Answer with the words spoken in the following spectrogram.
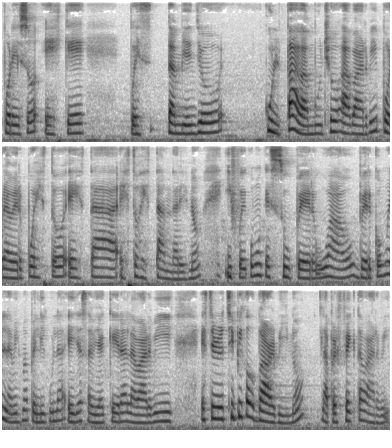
por eso es que, pues también yo culpaba mucho a Barbie por haber puesto esta, estos estándares, ¿no? Y fue como que súper wow ver cómo en la misma película ella sabía que era la Barbie, stereotypical Barbie, ¿no? La perfecta Barbie.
